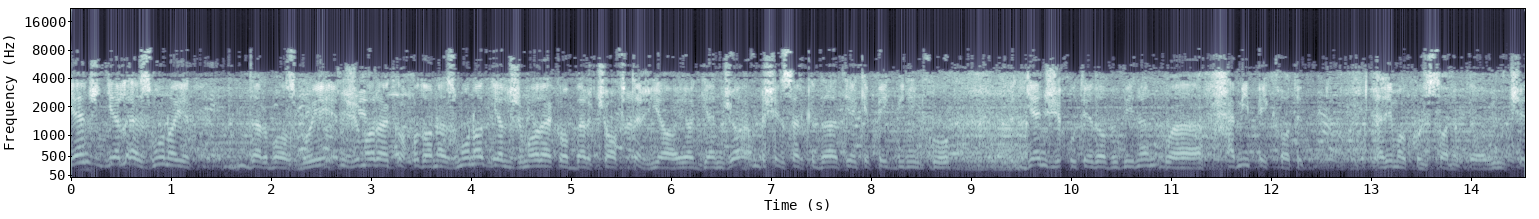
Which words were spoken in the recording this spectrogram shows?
گنج گەنج در باز بوی بووی که خدا یا گەل که برچافتر یا یا گنجا. هم بشین یا که پیک بینین گنجی خود ادا ببینن و پیک پێک خاتب هەرێمە کوردستانە بکەوین چه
